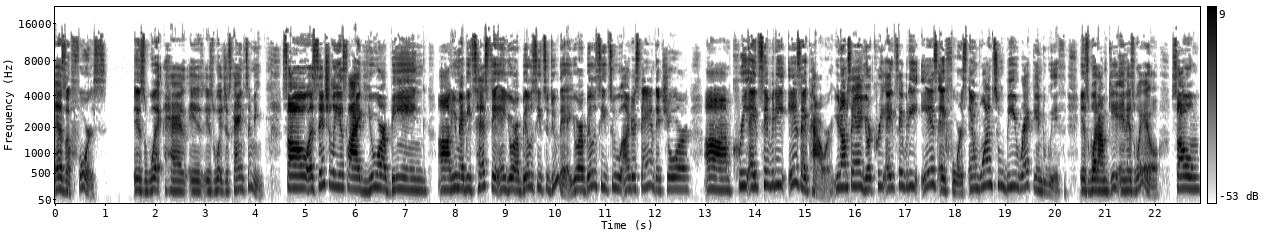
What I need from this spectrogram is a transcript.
as a force is what has is is what just came to me. So essentially it's like you are being um you may be tested in your ability to do that. Your ability to understand that your um creativity is a power. You know what i'm saying? Your creativity is a force and one to be reckoned with is what i'm getting as well. So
